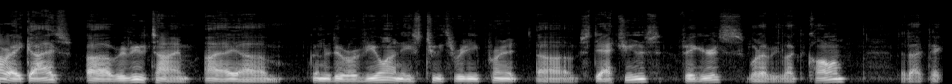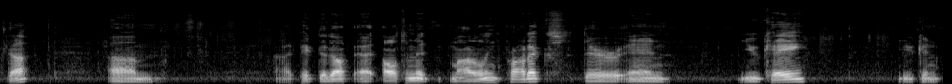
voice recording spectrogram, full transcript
Alright guys, uh, review time. I am going to do a review on these two 3D printed uh, statues, figures, whatever you like to call them, that I picked up. Um, I picked it up at Ultimate Modeling Products. They're in UK. You can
